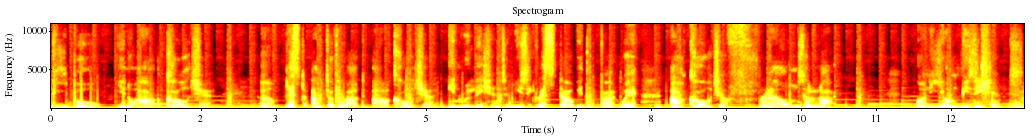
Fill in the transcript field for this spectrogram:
people, you know, our culture. Um, let's. I'm talking about our culture in relation to music. Let's start with the part where our culture frowns a lot on young musicians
